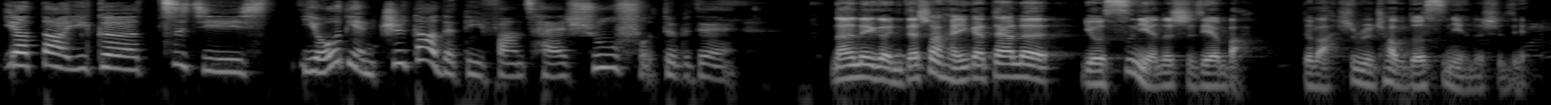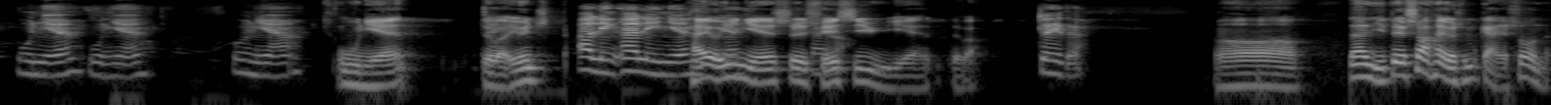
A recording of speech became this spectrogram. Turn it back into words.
要到一个自己有点知道的地方才舒服，对不对？那那个你在上海应该待了有四年的时间吧，对吧？是不是差不多四年的时间？五年，五年，五年，五年，对吧？因为二零二零年还有一年是学习语言，对吧？对的。哦，那你对上海有什么感受呢？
